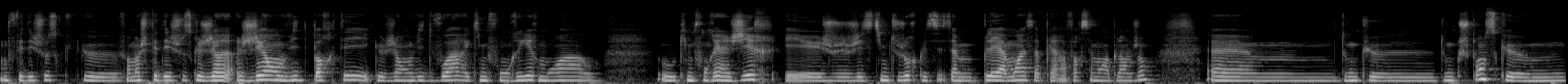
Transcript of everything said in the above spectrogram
on fait des choses que. Enfin, moi, je fais des choses que j'ai envie de porter et que j'ai envie de voir et qui me font rire, moi. Ou qui me font réagir. Et j'estime toujours que si ça me plaît à moi, ça plaira forcément à plein de gens. Euh, donc, euh, donc je pense que.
